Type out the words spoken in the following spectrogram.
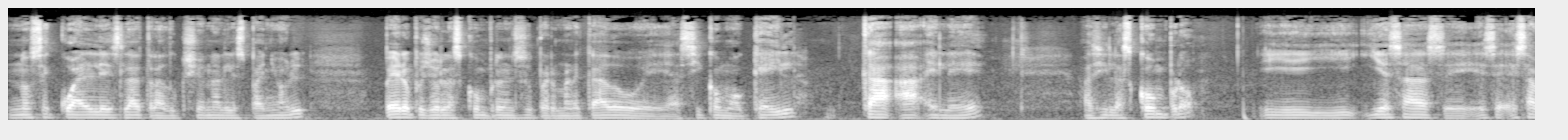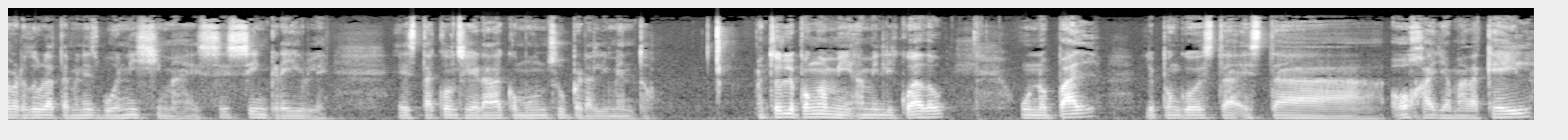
no sé cuál es la traducción al español, pero pues yo las compro en el supermercado eh, así como kale, K-A-L-E, así las compro. Y, y esas, eh, esa, esa, verdura también es buenísima, es, es increíble, está considerada como un superalimento. Entonces le pongo a mi, a mi licuado un opal, le pongo esta, esta hoja llamada kale,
